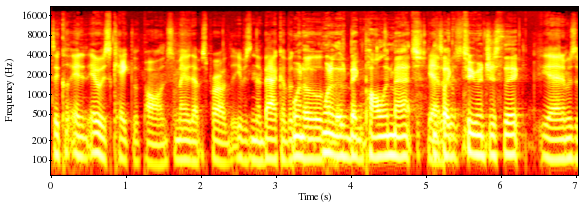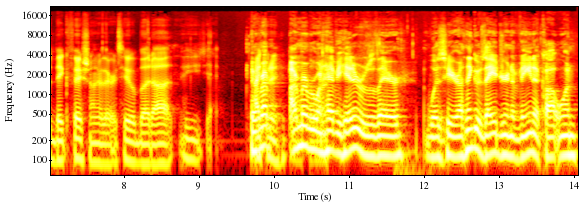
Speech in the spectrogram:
to, cl- and it was caked with pollen. So maybe that was probably it was in the back of a One of, one of those big pollen mats. Yeah, it's like those- two inches thick. yeah, and it was a big fish under there too. But uh, he, I I remember, couldn't- I remember when Heavy Hitters was there, was here. I think it was Adrian Avina caught one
